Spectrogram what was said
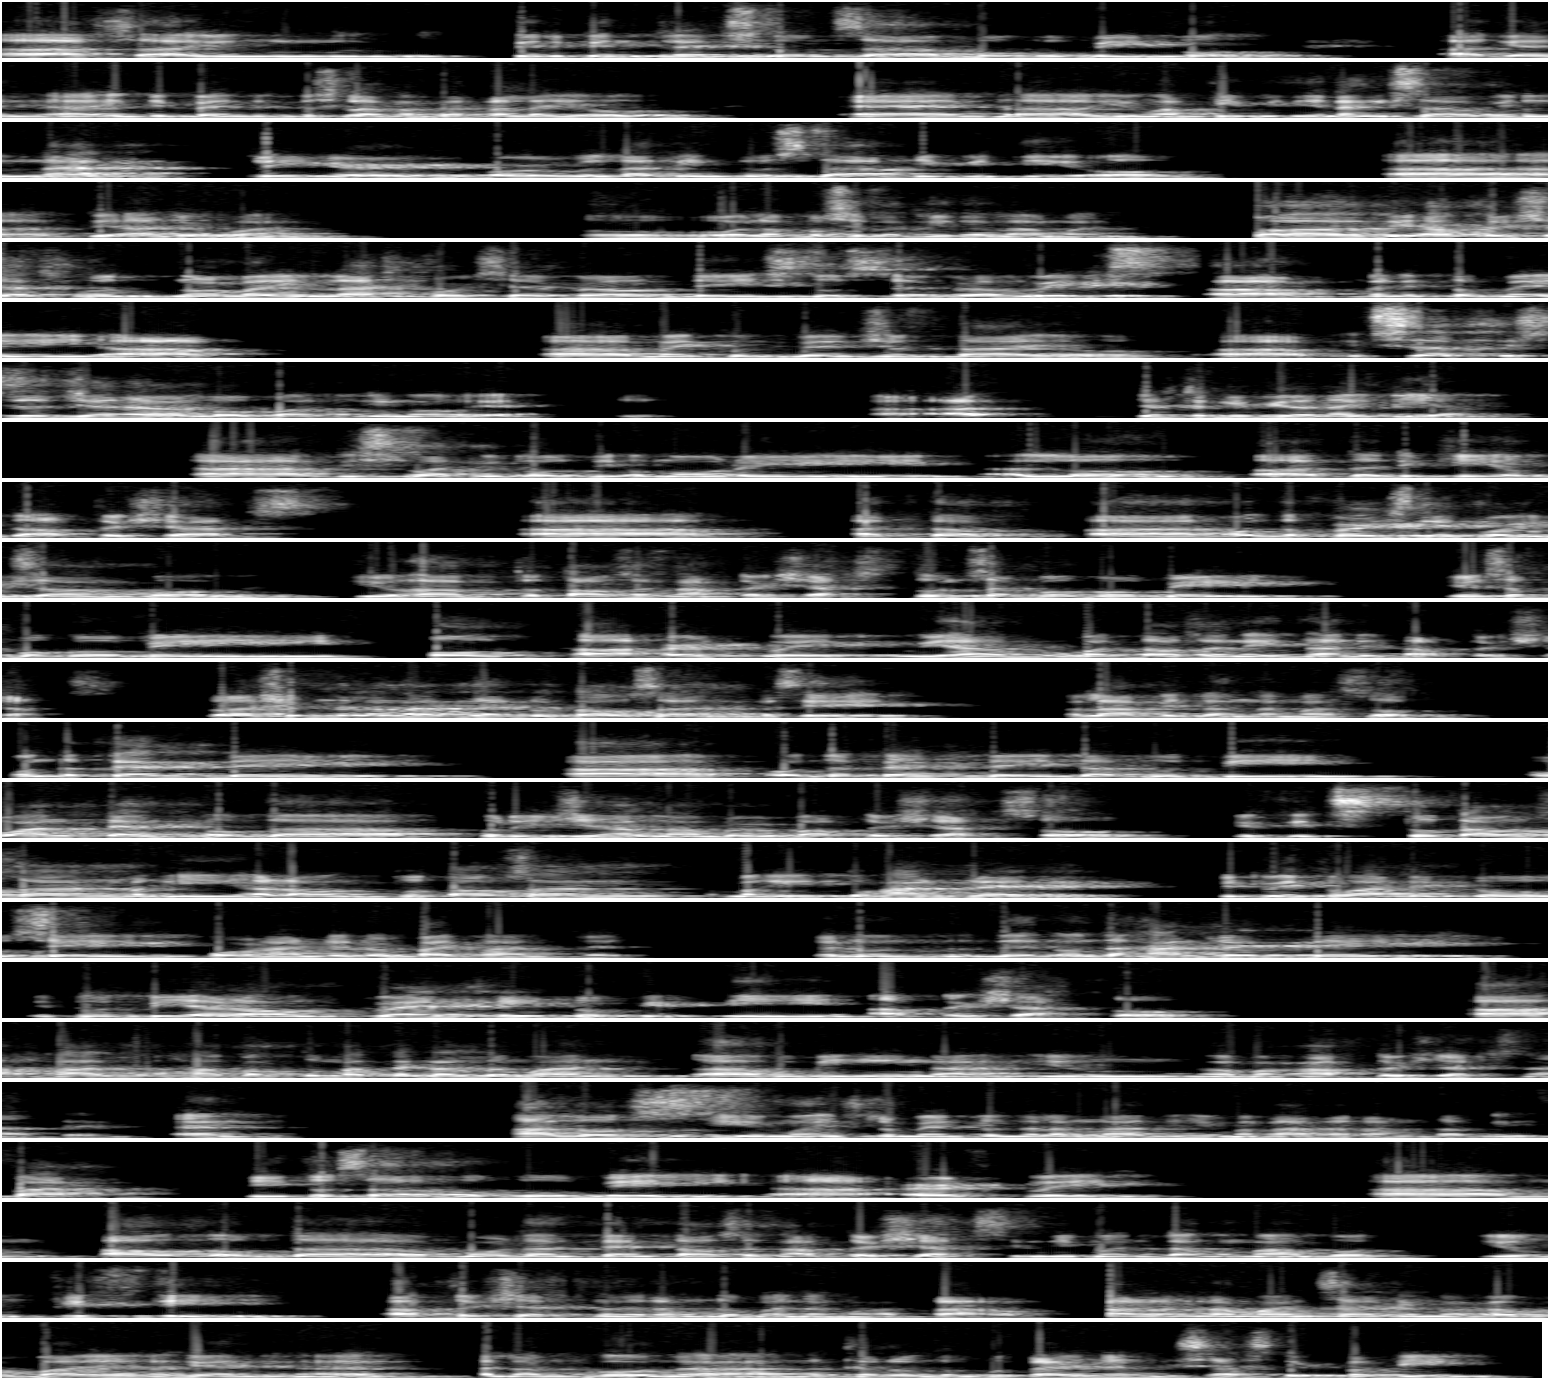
uh, sa yung Philippine Trench doon sa Bogo Bay Fault. Again, uh, independent po sila magkakalayo. And uh, yung activity ng isa will not trigger or will not induce the activity of uh, the other one. So wala po silang kinalaman. Uh, the aftershocks would normally last for several days to several weeks. Uh, ganito may uh, uh, may convention tayo. Uh, it's not it's the general law, but you know, uh, just to give you an idea, uh, this is what we call the Omori law, uh, the decay of the aftershocks. Uh, at the uh, on the first day, for example, you have 2,000 aftershocks. Doon sa Bogo Bay, yung sa Bogo Bay fault uh, earthquake, we have 1,800 aftershocks. So assume na lang natin 2,000 kasi malapit lang naman. So on the 10th day, uh, on the 10th day, that would be one-tenth of the original number of aftershocks. So if it's 2,000, magiging around 2,000, magiging 200, between 200 to say 400 or 500. Ganun. Then on the 100th day, it would be around 20 to 50 aftershocks. So uh, habang tumatagal naman, uh, humihina yung uh, mga aftershocks natin. And halos yung mga instrumento na lang natin yung makakaramdam. In fact, dito sa Bogo Bay uh, earthquake, um, out of the more than 10,000 aftershocks, hindi man lang umabot yung 50 aftershocks na naramdaman ng mga tao. Para naman sa ating mga kababayan, again, uh, alam ko na nagkaroon na po tayo ng disaster fatigue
